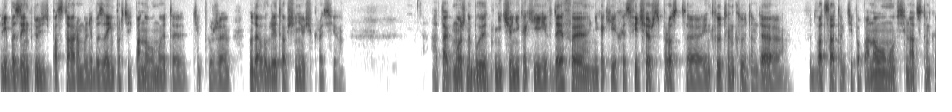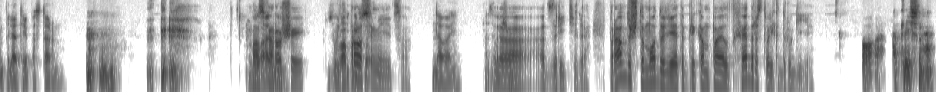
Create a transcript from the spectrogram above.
либо заинклюдить по-старому, либо заимпортить по-новому, это типа уже, ну да, выглядит вообще не очень красиво. А так можно будет ничего, никакие FDF, никакие has features, просто include include, да, в 20-м типа по-новому, в 17-м компиляторе по-старому. У вас хороший Звучит вопрос неплохо. имеется. Давай. А, от зрителя. Правда, что модули это precompiled headers, только другие? О, отлично.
